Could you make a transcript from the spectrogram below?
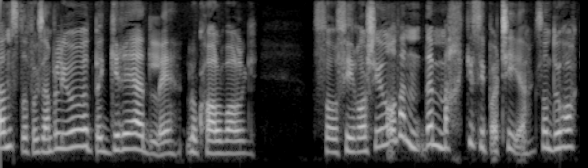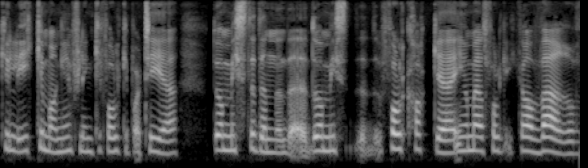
Venstre, for eksempel, gjorde jo et begredelig lokalvalg for fire år siden, og den, det merkes i partiet. sant? Du har ikke like mange flinke folk i partiet. Du har mistet en har mistet, Folk har ikke I og med at folk ikke har verv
